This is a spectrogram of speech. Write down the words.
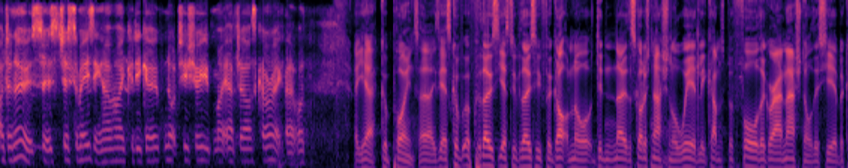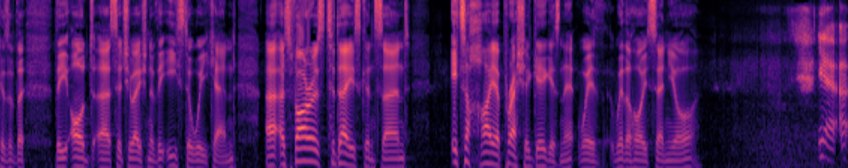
I don't know. It's, it's just amazing. How high could he go? Not too sure. You might have to ask Corach that one. Uh, yeah, good point. Uh, yes, for those yes for those who've forgotten or didn't know, the Scottish National weirdly comes before the Grand National this year because of the the odd uh, situation of the Easter weekend. Uh, as far as today's concerned, it's a higher pressure gig, isn't it, with with Ahoy Senor? Yeah,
